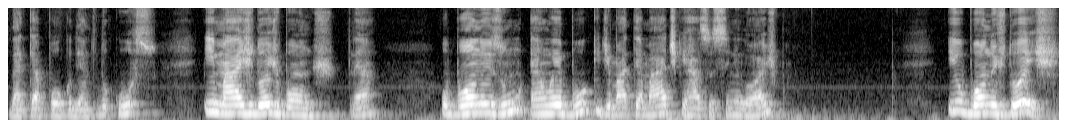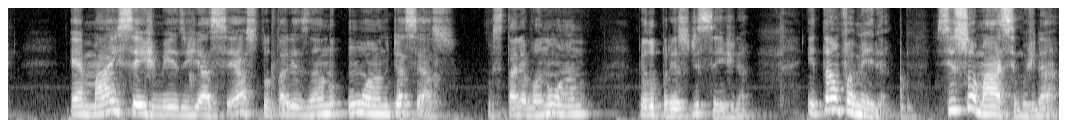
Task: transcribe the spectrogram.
daqui a pouco dentro do curso. E mais dois bônus, né? O bônus 1 é um e-book de matemática e raciocínio lógico. E o bônus 2 é mais seis meses de acesso, totalizando um ano de acesso. Você está levando um ano pelo preço de seis, né? Então, família, se somássemos, né?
